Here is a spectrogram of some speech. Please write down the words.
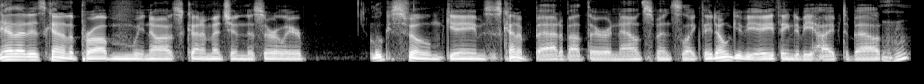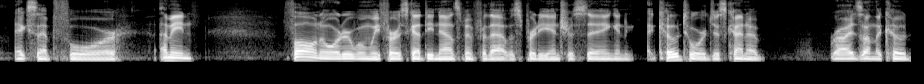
Yeah, that is kind of the problem. We know I was kind of mentioning this earlier. Lucasfilm Games is kind of bad about their announcements. Like they don't give you anything to be hyped about, mm-hmm. except for, I mean, Fallen Order. When we first got the announcement for that, was pretty interesting, and Kotor just kind of rides on the coat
